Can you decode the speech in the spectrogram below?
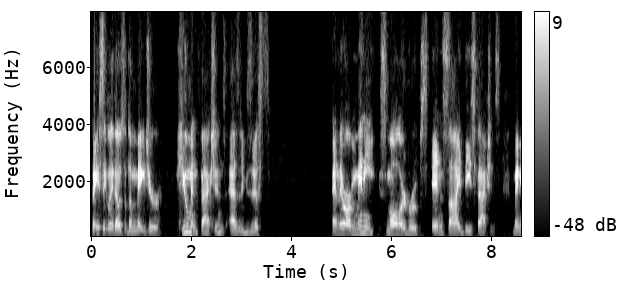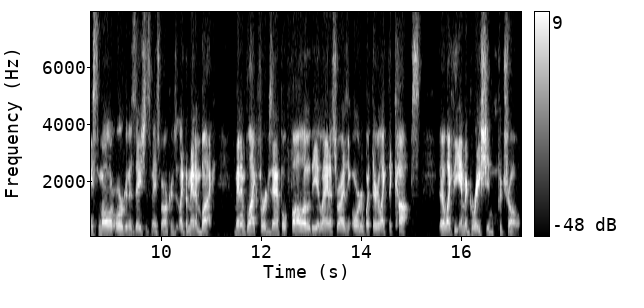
basically, those are the major human factions as it exists. And there are many smaller groups inside these factions, many smaller organizations, many smaller, groups, like the Men in Black. Men in Black, for example, follow the Atlantis Rising Order, but they're like the cops. They're like the immigration patrol.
